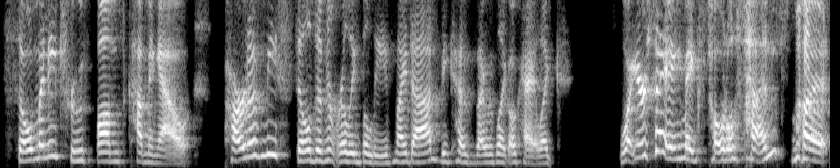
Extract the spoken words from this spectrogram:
so many truth bombs coming out. Part of me still didn't really believe my dad because I was like, okay, like what you're saying makes total sense. But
